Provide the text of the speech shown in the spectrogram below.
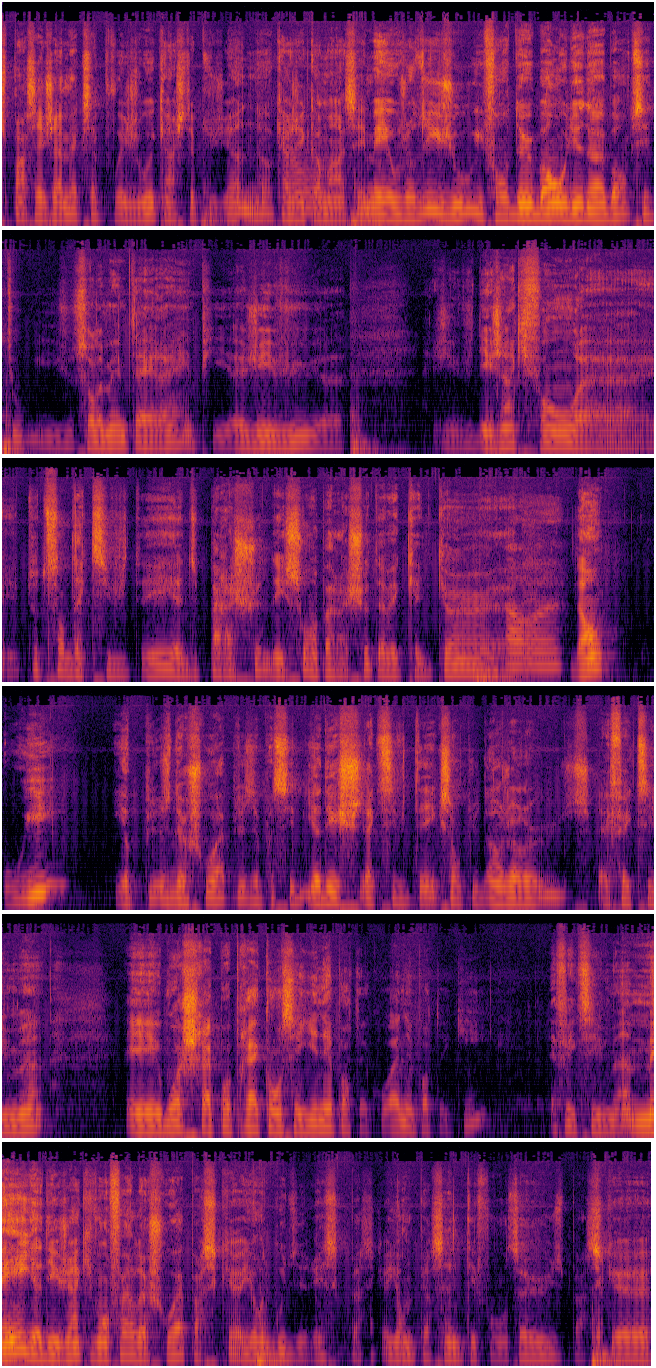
Je pensais jamais que ça pouvait jouer quand j'étais plus jeune, là, quand j'ai commencé. Mais aujourd'hui, ils jouent. Ils font deux bons au lieu d'un bon, puis c'est tout. Ils jouent sur le même terrain. Puis euh, j'ai vu, euh, j'ai vu des gens qui font euh, toutes sortes d'activités, euh, du parachute, des sauts en parachute avec quelqu'un. euh. Ah ouais. Donc, oui, il y a plus de choix, plus de possibilités. Il y a des activités qui sont plus dangereuses, effectivement. Et moi, je ne serais pas prêt à conseiller n'importe quoi à n'importe qui, effectivement. Mais il y a des gens qui vont faire le choix parce qu'ils ont le goût du risque, parce qu'ils ont une personnalité fonceuse, parce qu'ils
